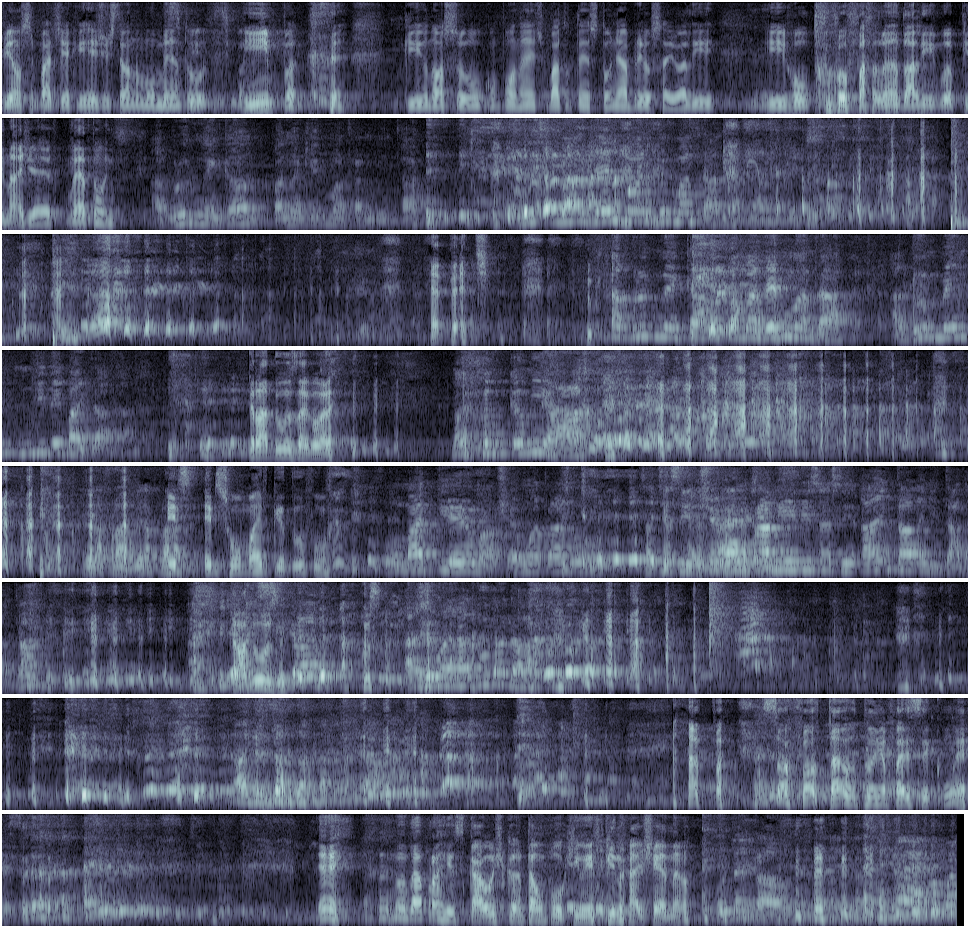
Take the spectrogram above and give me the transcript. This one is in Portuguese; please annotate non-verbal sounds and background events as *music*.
Espião Simpatia aqui registrando um momento ímpar *laughs* que o nosso componente batutense Tony Abreu saiu ali e voltou *laughs* falando a língua pinagé. Como é, Tony? A Bruno campo, para naquele matando tá? Dele, matando Repete. A Bruno campo, para mandar mandar. A. *laughs* Traduz agora. Nós vamos caminhar. Primeira frase, primeira frase. Eles, eles fumam mais do que tu, fumam. Fomos mais que eu, macho. É um atrás do outro. Já tinha sido. Aí chegou é, um pra sim. mim e disse assim, ah, então, meditada, tá? Traduz. Aí eu olhei, dura dá. *laughs* *laughs* Rapaz, só faltava o Tony aparecer com essa. Ei, não dá pra arriscar hoje cantar um pouquinho em Pinagé, não? Vou tentar, vou tentar. *laughs*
